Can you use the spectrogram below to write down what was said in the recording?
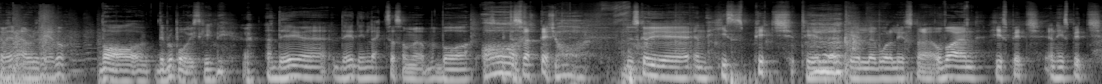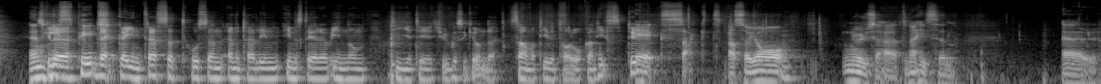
vet, är du redo? Vad, det beror på vad vi ska in i. Ja, Det är, det är din läxa som var lite svettig. Du ska ju ge en hisspitch till, till våra lyssnare. Och vad är en hisspitch? En hisspitch En skulle hisspitch. väcka intresset hos en eventuell in- investerare inom 10-20 sekunder. Samma tid det tar att åka en hiss. Typ. Exakt. Alltså jag... Nu är det så här att den här hissen är,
